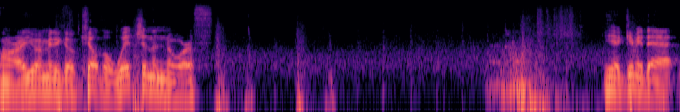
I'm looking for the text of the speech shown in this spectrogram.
All right, you want me to go kill the witch in the north? Yeah, give me that.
